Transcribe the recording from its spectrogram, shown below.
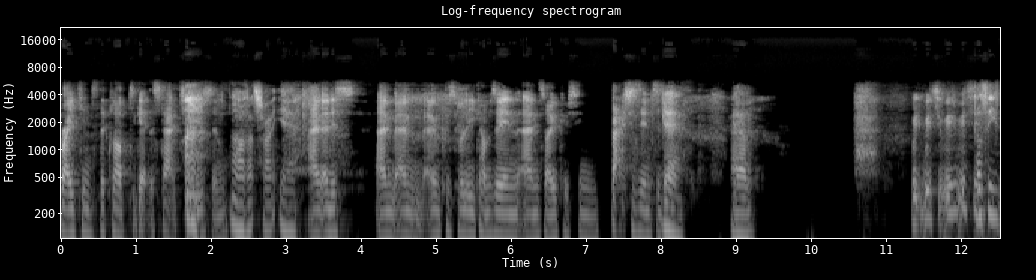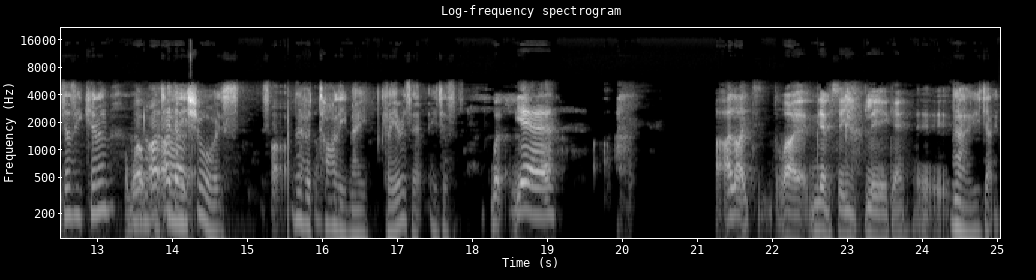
break into the club to get the statues, and Oh, that's right. Yeah. and and this and and and Christopher Lee comes in, and so Cushing bashes him to Yeah. death. Um, which which which, Does he? Does he kill him? Well, I'm not I entirely don't- sure. It's uh, never entirely made clear, is it? He just. well, yeah. I liked. Well, I never see Lee again. It- No, you don't.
